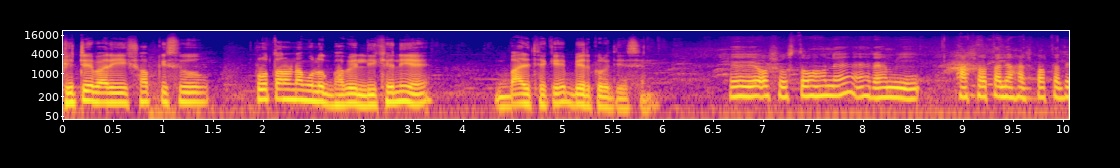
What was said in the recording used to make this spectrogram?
ভিটে বাড়ি সব কিছু প্রতারণামূলকভাবে লিখে নিয়ে বাড়ি থেকে বের করে দিয়েছেন। এই অসুস্থ হনে আর আমি হাসপাতালে হাসপাতালে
